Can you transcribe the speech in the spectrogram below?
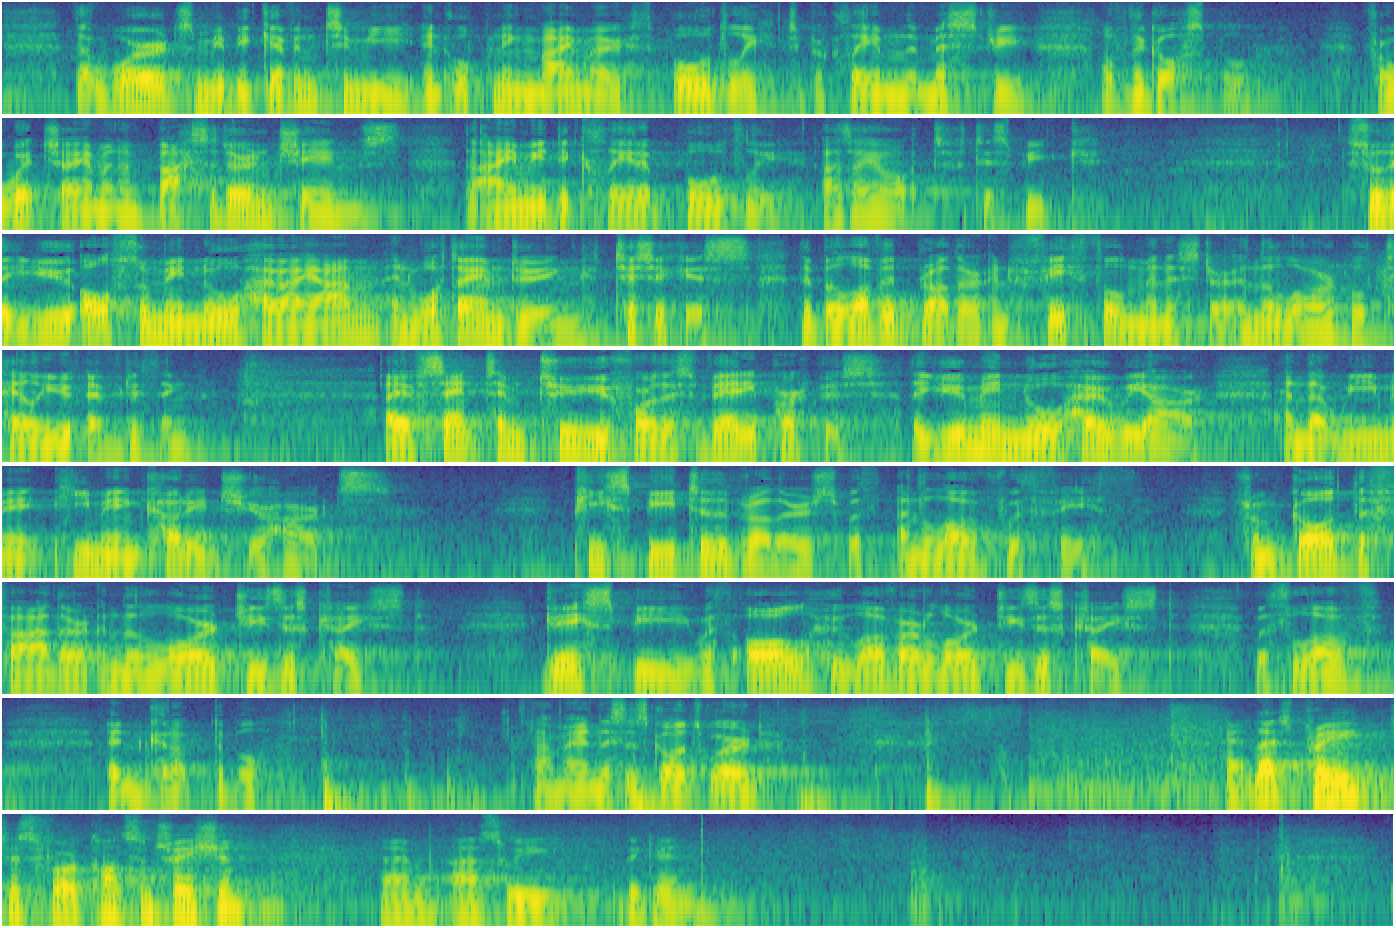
that words may be given to me in opening my mouth boldly to proclaim the mystery of the gospel, for which I am an ambassador in chains, that I may declare it boldly as I ought to speak. So that you also may know how I am and what I am doing, Tychicus, the beloved brother and faithful minister in the Lord, will tell you everything. I have sent him to you for this very purpose, that you may know how we are, and that we may, he may encourage your hearts. Peace be to the brothers with, and love with faith, from God the Father and the Lord Jesus Christ. Grace be with all who love our Lord Jesus Christ with love incorruptible. Amen. This is God's word. Uh, let's pray just for concentration um, as we begin.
